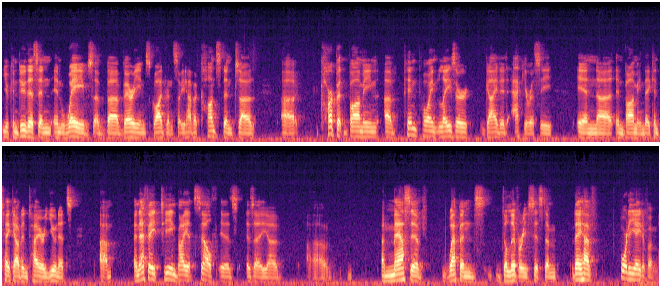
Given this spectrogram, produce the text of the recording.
you can do this in in waves of uh, varying squadrons, so you have a constant uh, uh carpet bombing of pinpoint laser guided accuracy in uh, in bombing. They can take out entire units. Um, an F-18 by itself is is a uh, a massive weapons delivery system. They have 48 of them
